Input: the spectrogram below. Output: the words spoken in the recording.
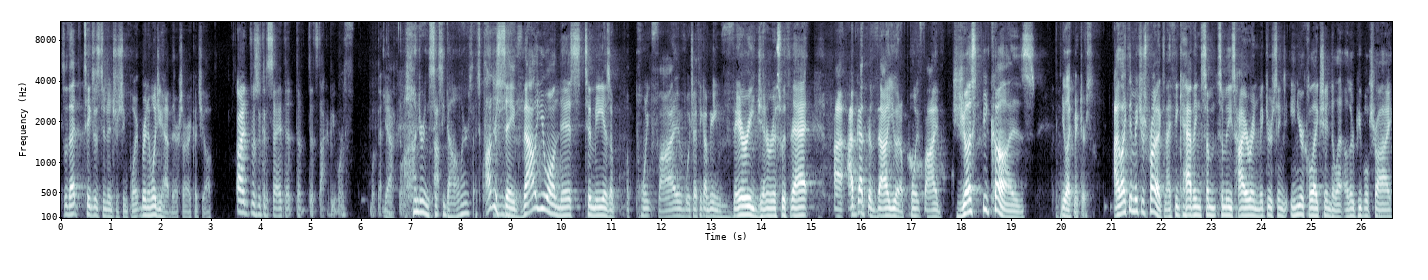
so that takes us to an interesting point. Brendan, what'd you have there? Sorry, I cut you off. I was just going to say that the, that's not going to be worth what that. Yeah. hundred and sixty dollars. That's. I'll just say value on this to me is a, a 0.5, which I think I'm being very generous with that. Uh, I've got the value at a 0.5 just because you like Michter's. I like the Michter's product, and I think having some some of these higher end Michter's things in your collection to let other people try.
